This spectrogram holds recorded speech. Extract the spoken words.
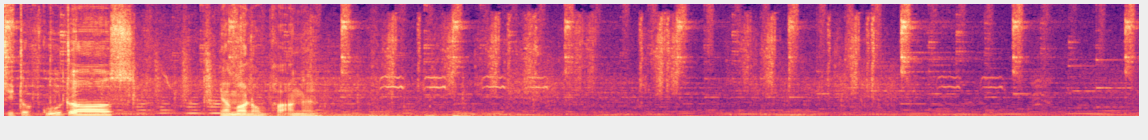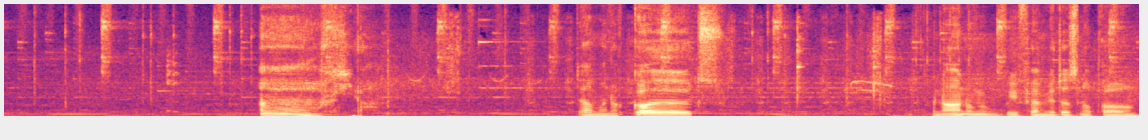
sieht doch gut aus. Hier haben wir auch noch ein paar Angeln. Inwiefern wir das noch brauchen.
